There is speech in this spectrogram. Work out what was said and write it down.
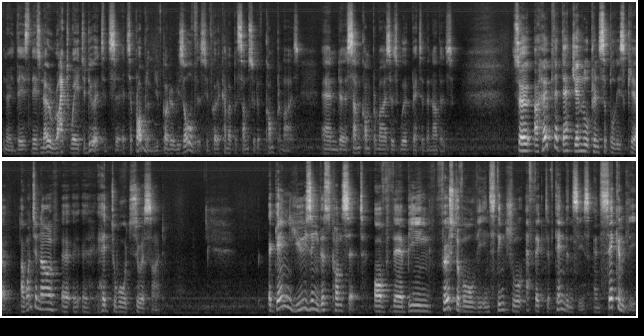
you know there's there's no right way to do it. It's a, it's a problem. You've got to resolve this. You've got to come up with some sort of compromise, and uh, some compromises work better than others. So I hope that that general principle is clear. I want to now uh, uh, uh head towards suicide. Again, using this concept of there being first of all, the instinctual affective tendencies, and secondly,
